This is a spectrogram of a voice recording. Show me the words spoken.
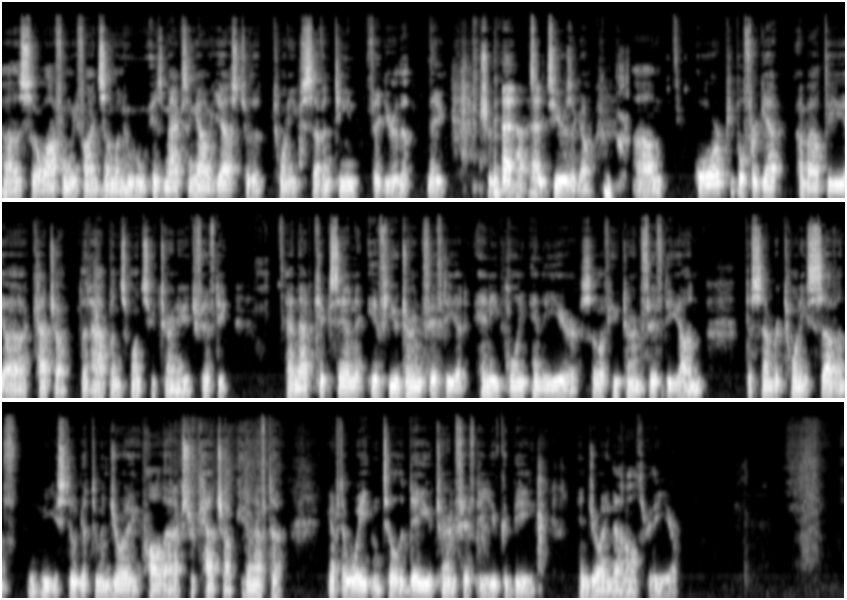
Uh, so often we find someone who is maxing out, yes, to the 2017 figure that they should have been at six years ago. Um, or people forget about the uh, catch up that happens once you turn age 50. And that kicks in if you turn 50 at any point in the year. So if you turn 50 on December 27th, you still get to enjoy all that extra catch up. You don't have to you have to wait until the day you turn 50. You could be enjoying that all through the year.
